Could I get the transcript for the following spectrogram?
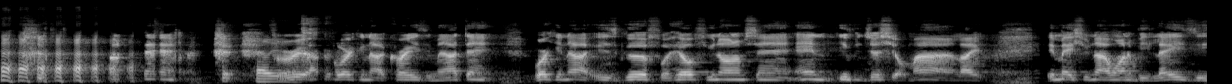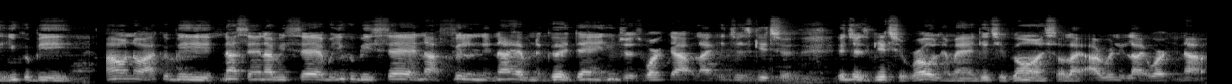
For yeah. real, I've been working out crazy, man. I think working out is good for health, you know what I'm saying? And even just your mind. Like, it makes you not want to be lazy. You could be, I don't know, I could be, not saying I'd be sad, but you could be sad, not feeling it, not having a good day, and you just work out. Like, it just gets you, it just gets you rolling, man, get you going. So, like, I really like working out.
